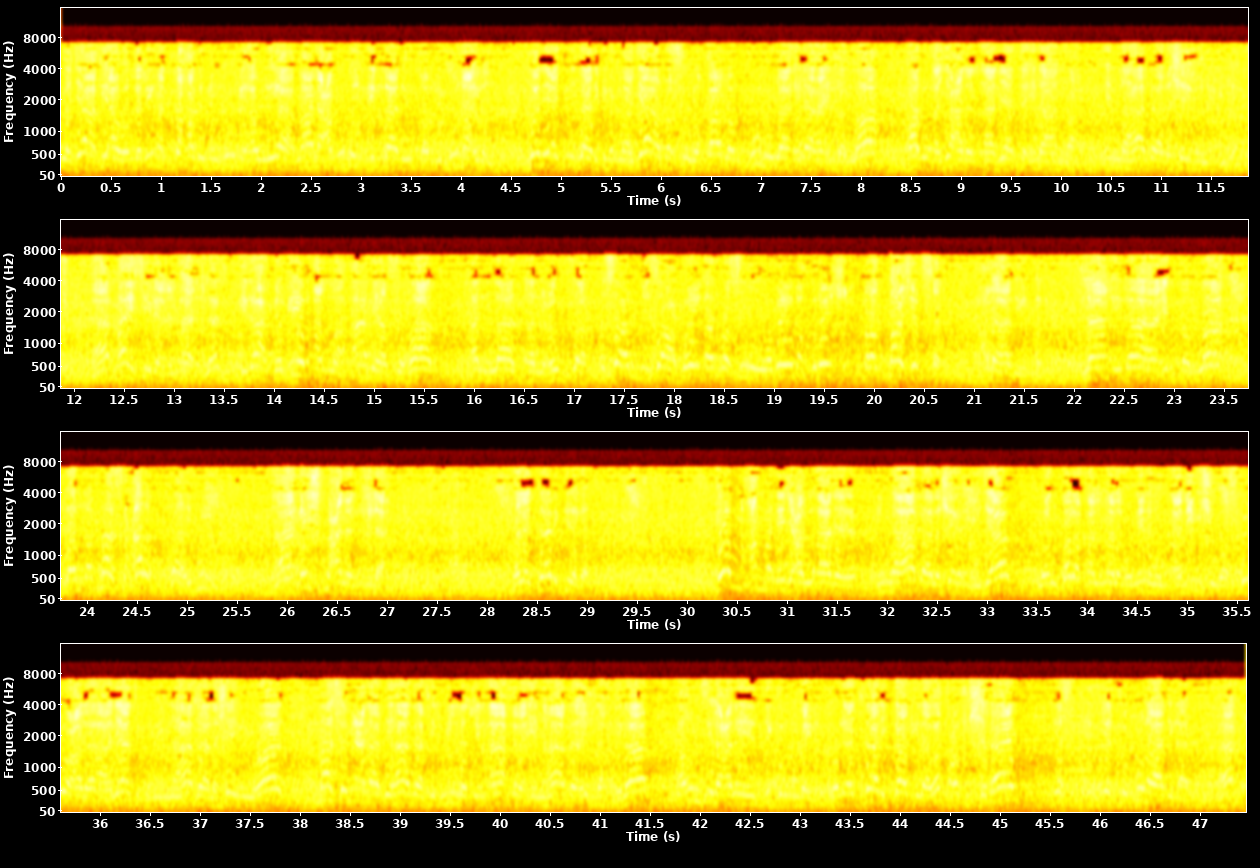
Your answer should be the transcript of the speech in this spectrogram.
وجاء في والذين اتخذوا من دون أولياء ما نعبدهم إلا ليقربونا إلى ولأجل ذلك لما جاء الرسول وقال قولوا لا إله إلا الله قالوا أجعل الآلهة الها واحد إن هذا لشيء عجاب ما يصير يعني الآلهة لازم إله كبير الله آلهة صغار اللات العزى وصار نزاع بين الرسول وبين قريش 13 سنة على هذه الكلمة لا إله إلا الله لأن الناس عرب فاهمين. ها إيش معنى الإله؟ ولذلك كذا محمد يجعل الآلهة إن هذا لشيء عجاب وانطلق الملأ منهم أن امشوا واصبروا على آلهتكم إن هذا لشيء يراد. ما سمعنا بهذا في الملة الآخرة إن هذا إلا اختلاف. أنزل عليه الذكر من غيره ولذلك كان إذا وقعوا في الشدائد يتركون هذه الآية.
